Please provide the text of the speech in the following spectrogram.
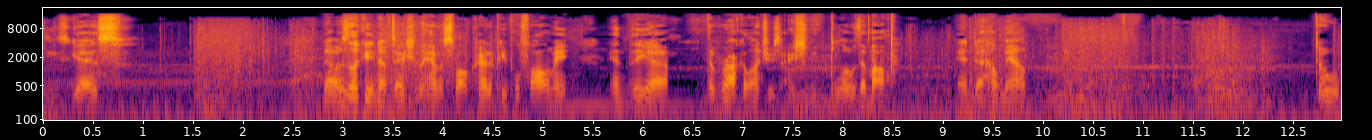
these guys. Now I was lucky enough to actually have a small crowd of people follow me and the uh, the rocket launchers actually blow them up and uh, help me out. Don't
